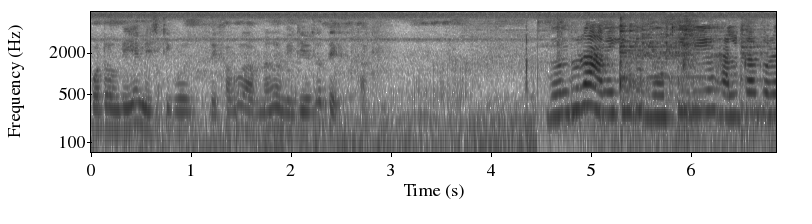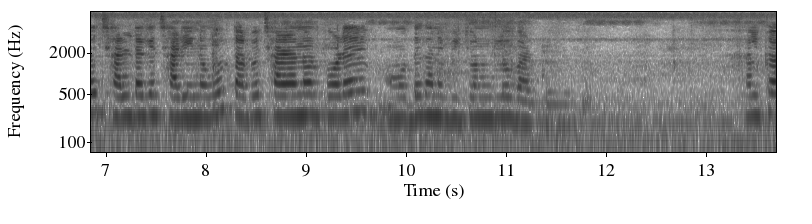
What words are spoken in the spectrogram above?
পটল দিয়ে মিষ্টি দেখাবো, আপনারা ভিডিওটা দেখতে থাকুন। বন্ধুরা, আমি কিন্তু বটি দিয়ে হালকা করে ছালটাকে ছাড়িয়ে নেব, তারপর ছাড়ানোর পরে মধ্যেখানে বিচনগুলো বার করব। হালকা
